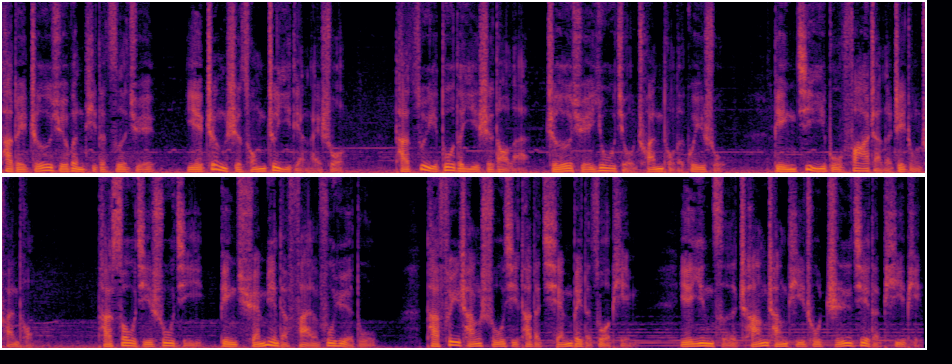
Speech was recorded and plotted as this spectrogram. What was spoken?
他对哲学问题的自觉，也正是从这一点来说，他最多的意识到了哲学悠久传统的归属，并进一步发展了这种传统。他搜集书籍并全面的反复阅读，他非常熟悉他的前辈的作品，也因此常常提出直接的批评。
